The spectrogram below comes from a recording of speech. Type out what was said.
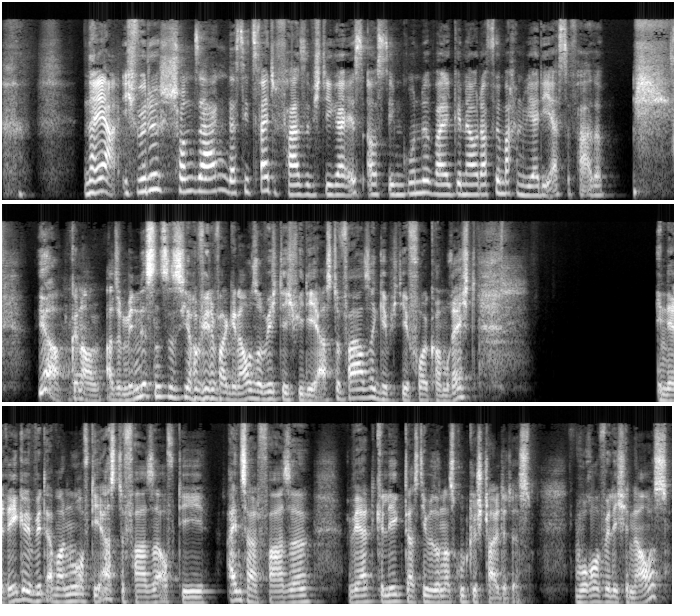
Naja, ich würde schon sagen, dass die zweite Phase wichtiger ist, aus dem Grunde, weil genau dafür machen wir ja die erste Phase. Ja, genau. Also mindestens ist sie auf jeden Fall genauso wichtig wie die erste Phase, gebe ich dir vollkommen recht. In der Regel wird aber nur auf die erste Phase, auf die Einzahlphase Wert gelegt, dass die besonders gut gestaltet ist. Worauf will ich hinaus?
